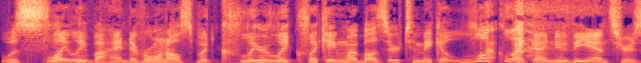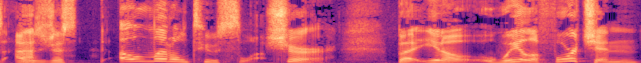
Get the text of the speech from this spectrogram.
was slightly behind everyone else, but clearly clicking my buzzer to make it look like I knew the answers. I was just a little too slow. Sure. But, you know, Wheel of Fortune,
